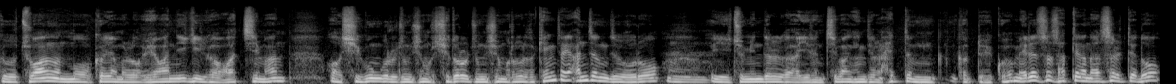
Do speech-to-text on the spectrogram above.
그 중앙은 뭐 그야말로 외환 위기가 왔지만 어 시군구를 중심으로 시도를 중심으로 그래서 굉장히 안정적으로 음. 이 주민들과 이런 지방 행정을 했던 것도 있고요. 메르스 사태가 났을 때도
